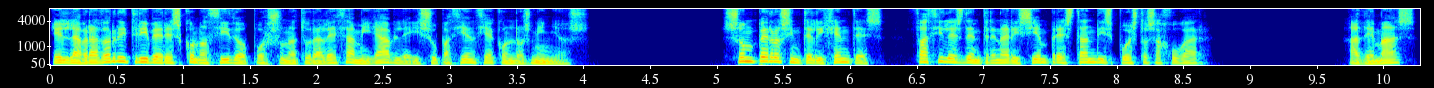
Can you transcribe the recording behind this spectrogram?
El Labrador Retriever es conocido por su naturaleza amigable y su paciencia con los niños. Son perros inteligentes, fáciles de entrenar y siempre están dispuestos a jugar. Además,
